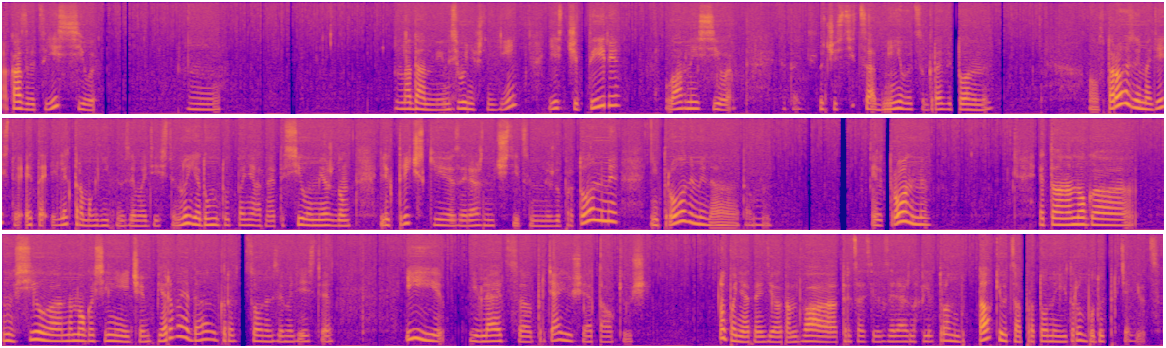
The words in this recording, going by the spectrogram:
Оказывается, есть силы. На данный, на сегодняшний день есть четыре главные силы. Это что частицы обмениваются гравитонами. Второе взаимодействие – это электромагнитное взаимодействие. Ну, я думаю, тут понятно. Это сила между электрически заряженными частицами, между протонами, нейтронами, да, там, электронами. Это намного, ну, сила намного сильнее, чем первое, да, гравитационное взаимодействие. И является притягивающей и отталкивающей. Ну, понятное дело, там два отрицательных заряженных электрона будут отталкиваться, а протоны и нейтроны будут притягиваться.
